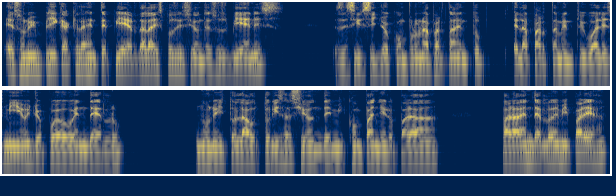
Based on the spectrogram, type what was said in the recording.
Eso no implica que la gente pierda la disposición de sus bienes, es decir, si yo compro un apartamento, el apartamento igual es mío, yo puedo venderlo no necesito la autorización de mi compañero para, para venderlo de mi pareja,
